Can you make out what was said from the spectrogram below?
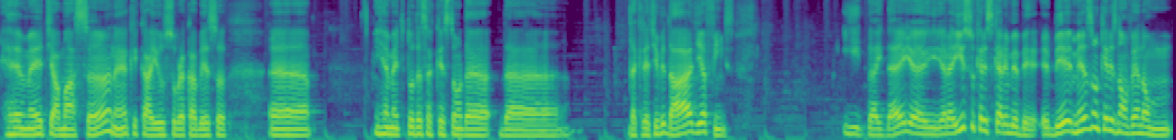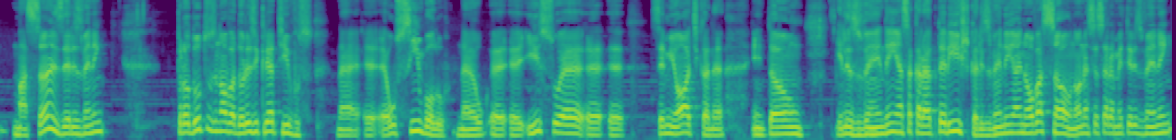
remete à maçã, né, que caiu sobre a cabeça é, e remete toda essa questão da, da, da criatividade e afins. E da ideia, e era isso que eles querem beber. Mesmo que eles não vendam maçãs, eles vendem produtos inovadores e criativos, né? É, é o símbolo, né? É, é isso é, é, é semiótica, né? Então, eles vendem essa característica, eles vendem a inovação, não necessariamente eles vendem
